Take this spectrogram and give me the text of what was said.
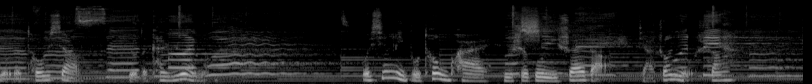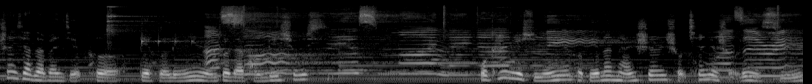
有的偷笑，有的看热闹。我心里不痛快，于是故意摔倒，假装扭伤。剩下的半节课，便和林依人坐在旁边休息。我看着许妍妍和别的男生手牵着手练习，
